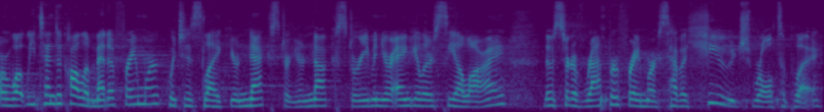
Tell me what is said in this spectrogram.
or what we tend to call a meta framework, which is like your Next or your Nuxt or even your Angular CLI, those sort of wrapper frameworks have a huge role to play.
